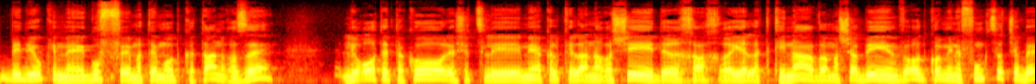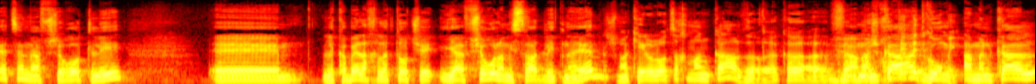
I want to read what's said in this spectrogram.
בדיוק עם אה, גוף אה, מטה מאוד קטן, רזה, לראות את הכל, יש אצלי מהכלכלן הראשי, דרך האחראי על התקינה והמשאבים ועוד כל מיני פונקציות שבעצם מאפשרות לי אה, לקבל החלטות שיאפשרו למשרד להתנהל. נשמע כאילו לא צריך מנכ"ל, זה רק והמנכ"ל, חותמת גומי. המנכ"ל,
